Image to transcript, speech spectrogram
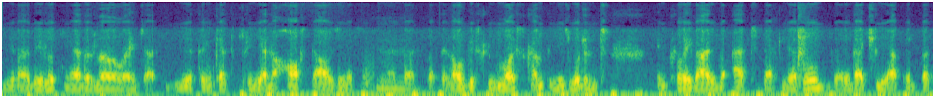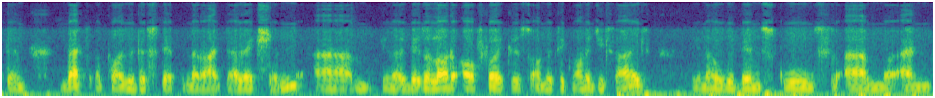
You know, they're looking at a lower wage. I think at three and a half thousand or something mm. like that. But then obviously most companies wouldn't employ guys at that level, they would actually up it. But then that's a positive step in the right direction. Um, you know, there's a lot of focus on the technology side, you know, within schools um, and,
